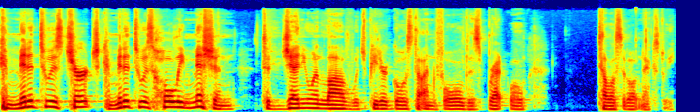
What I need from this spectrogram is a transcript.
committed to His church, committed to His holy mission to genuine love, which Peter goes to unfold as Brett will tell us about next week.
